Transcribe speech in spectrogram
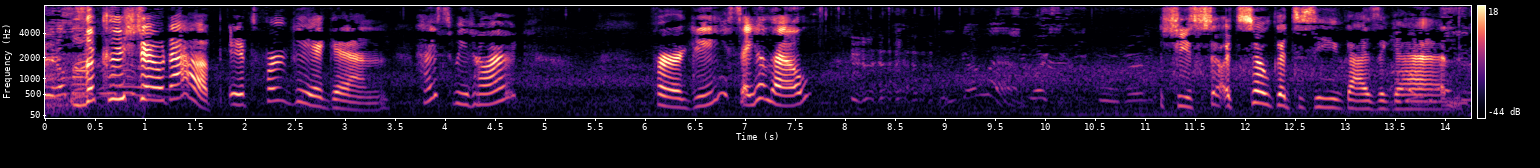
Look who showed up. It's Fergie again. Hi, sweetheart. Fergie, say hello. She's so, it's so good to see you guys again.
